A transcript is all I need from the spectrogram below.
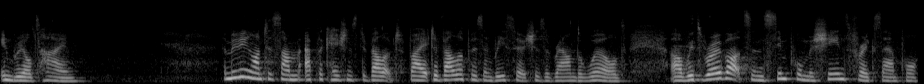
in real time. Moving on to some applications developed by developers and researchers around the world. Uh, with robots and simple machines, for example,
